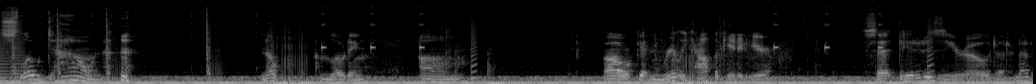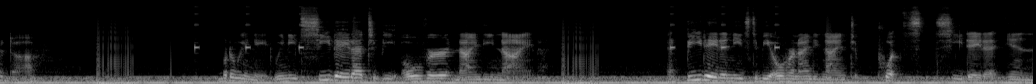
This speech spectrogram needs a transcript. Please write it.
Slow down. nope, I'm loading. Um. Oh, we're getting really complicated here. Set data to zero. Da da da da da. What do we need? We need C data to be over 99. And B data needs to be over 99 to put C data in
